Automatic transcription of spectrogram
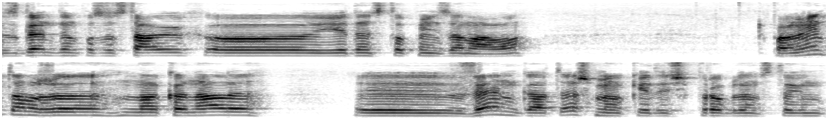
względem pozostałych o jeden stopień za mało. Pamiętam, że na kanale y, Wenga też miał kiedyś problem z tym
